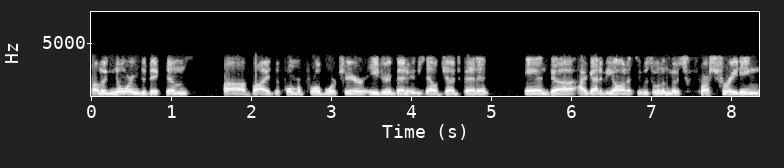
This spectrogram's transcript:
of ignoring the victims uh, by the former parole board chair Adrian Bennett, who's now Judge Bennett. And uh, I got to be honest, it was one of the most frustrating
